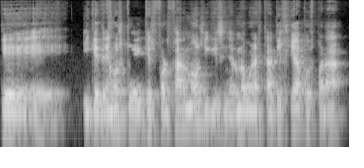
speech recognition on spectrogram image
Que, y que tenemos que, esforzarnos y diseñar una buena estrategia pues para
